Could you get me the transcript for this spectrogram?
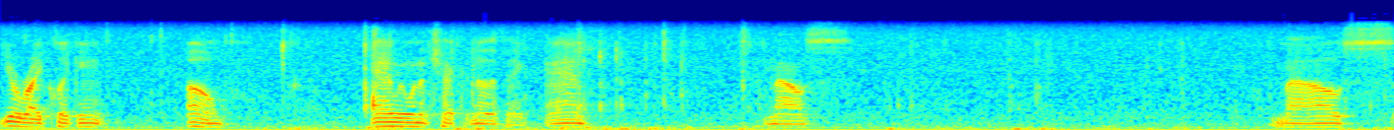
you're right clicking oh and we want to check another thing and mouse mouse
